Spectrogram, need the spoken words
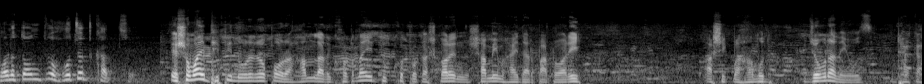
গণতন্ত্র হোঁচট খাচ্ছে। এ সময় ভিপি নূরের ওপর হামলার ঘটনায় দুঃখ প্রকাশ করেন শামীম হায়দার পাটোয়ারি। আশিক মাহমুদ, যমুনা নিউজ, ঢাকা।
